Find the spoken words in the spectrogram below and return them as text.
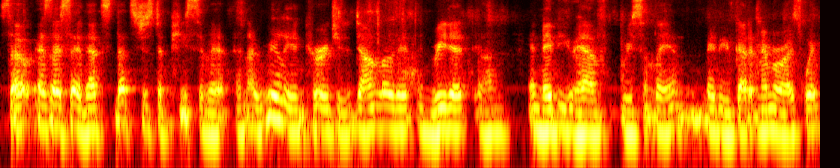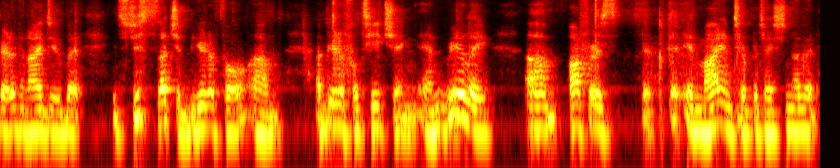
So, as I say, that's that's just a piece of it, and I really encourage you to download it and read it. Um, and maybe you have recently, and maybe you've got it memorized way better than I do. But it's just such a beautiful, um, a beautiful teaching, and really um, offers, in my interpretation of it,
